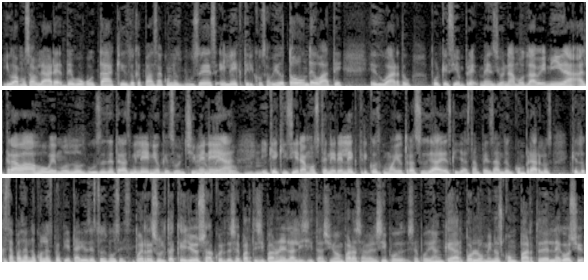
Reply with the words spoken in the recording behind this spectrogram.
Y vamos a hablar de Bogotá, qué es lo que pasa con los buses eléctricos. Ha habido todo un debate, Eduardo, porque siempre mencionamos la avenida al trabajo, vemos los buses de Transmilenio que son chimenea y que quisiéramos tener eléctricos, como hay otras ciudades que ya están pensando en comprarlos. ¿Qué es lo que está pasando con los propietarios de estos buses? Pues resulta que ellos, acuérdese, participaron en la licitación para saber si se podían quedar por lo menos con parte del negocio.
